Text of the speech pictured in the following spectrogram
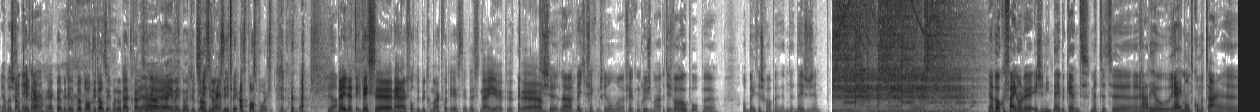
maar dat is geen EK? Ja, ik ben benieuwd welk land hij dan zich maar moet neutraliseren. ja, je weet nooit hoe het Zit loopt. hij nog echt aan het paspoort? Ja. Nee, dit, dit is, eh, nee, hij heeft al het debuut gemaakt voor het eerst. Hè. Dus nee, het, het, ehm, Het is eh, nou, een beetje gek misschien om eh, gekke conclusie, maar het is wel hopen op, eh, op beterschap hè, in de- deze zin. Ja, welke Feyenoorder is er niet mee bekend met het eh, Radio Rijnmond commentaar? Eh,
